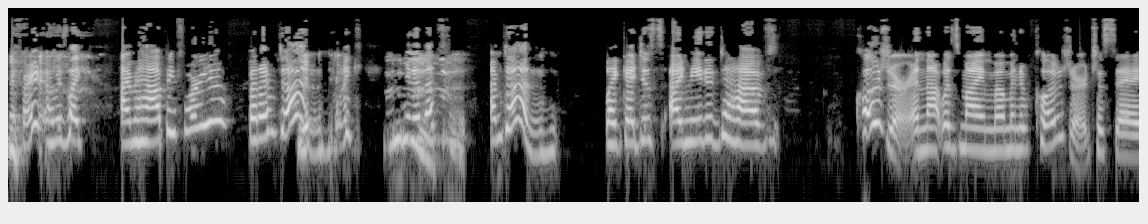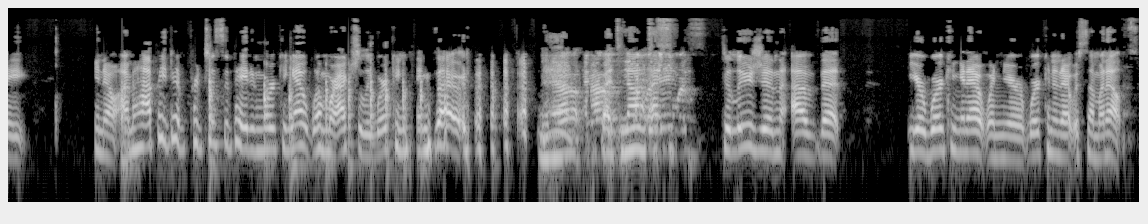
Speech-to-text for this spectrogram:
Hmm. right? I was like, I'm happy for you, but I'm done. Yep. Like, you know, that's, hmm. I'm done. Like, I just, I needed to have closure. And that was my moment of closure to say, you know, I'm happy to participate in working out when we're actually working things out. yeah. but not any delusion of that you're working it out when you're working it out with someone else.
